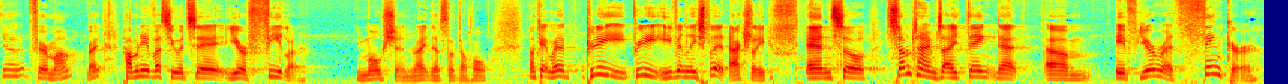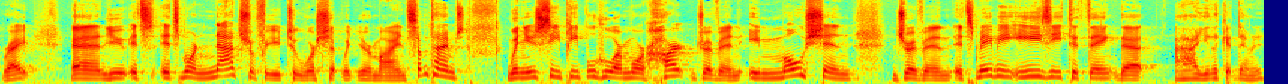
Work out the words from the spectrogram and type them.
yeah, fair amount, right? How many of us you would say you're a feeler? Emotion, right? That's like the whole. Okay, well, pretty pretty evenly split actually, and so sometimes I think that um, if you're a thinker, right, and you, it's it's more natural for you to worship with your mind. Sometimes when you see people who are more heart-driven, emotion-driven, it's maybe easy to think that ah, you look at them,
